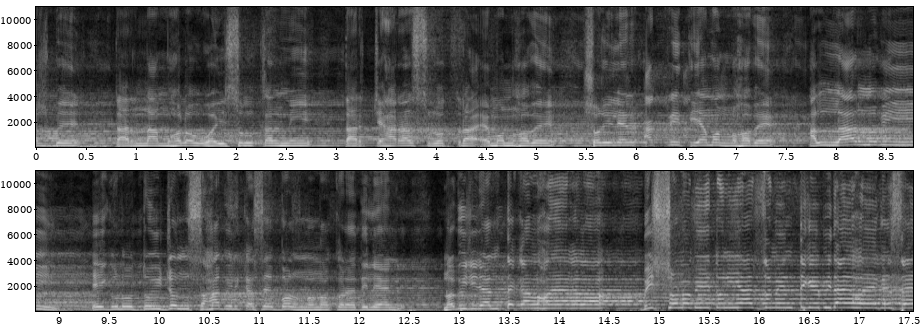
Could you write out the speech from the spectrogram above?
আসবে। তার নাম হলো ওয়াইসুল কারনি। তার চেহারা স্রোতরা এমন হবে, শরীরের আকৃতি এমন হবে। আল্লাহর নবী এইগুলো দুইজন সাহাবীর কাছে বর্ণনা করে দিলেন। নবীজির এতেকাল হয়ে গেল। বিশ্ব নবী দুনিয়ার জমিন থেকে বিদায় হয়ে গেছে।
